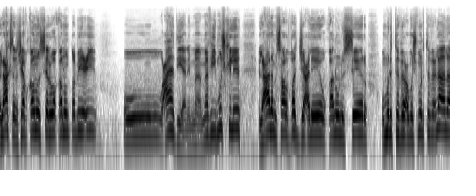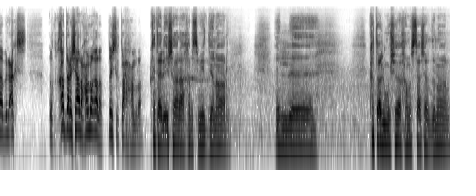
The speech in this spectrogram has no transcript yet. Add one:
بالعكس أنا شايف قانون السير هو قانون طبيعي وعادي يعني ما, ما في مشكلة. العالم صار ضجة عليه وقانون السير ومرتفع ومش مرتفع. لا لا بالعكس. قطع الإشارة حمراء غلط. ليش تقطعها حمراء؟ قطع الإشارة 500 دينار. قطع المشاة 15 دينار.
